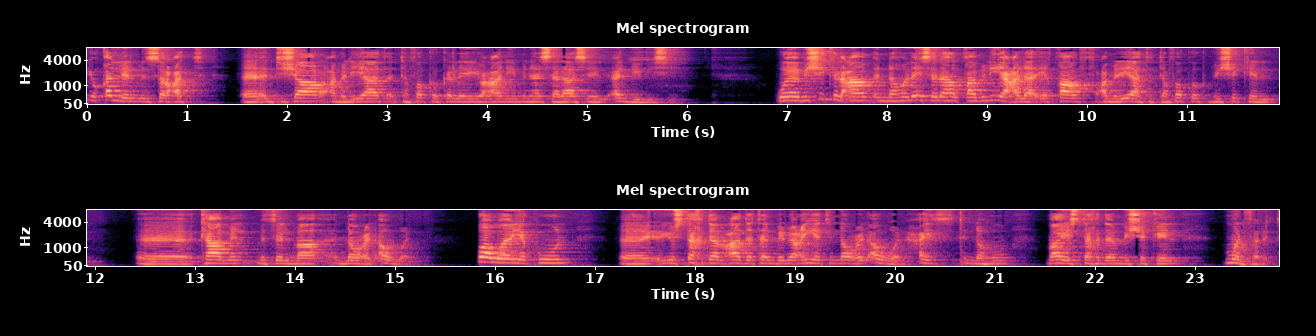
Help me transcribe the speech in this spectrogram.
يقلل من سرعة آه، انتشار عمليات التفكك اللي يعاني منها سلاسل ال PVC وبشكل عام إنه ليس لها القابلية على إيقاف عمليات التفكك بشكل آه، كامل مثل ما النوع الأول وهو يكون آه، يستخدم عادة بمعية النوع الأول حيث إنه ما يستخدم بشكل منفرد.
